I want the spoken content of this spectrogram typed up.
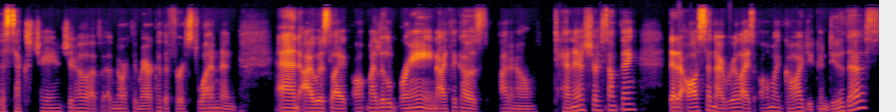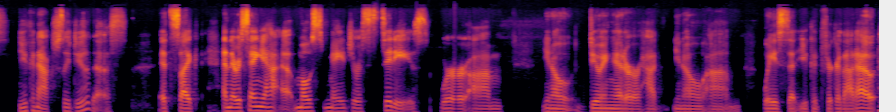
the sex change, you know, of, of North America, the first one. And, and I was like, oh, my little brain, I think I was, I don't know, 10ish or something that all of a sudden I realized, oh my God, you can do this you can actually do this. It's like, and they were saying, yeah, most major cities were, um, you know, doing it or had, you know, um, ways that you could figure that out.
